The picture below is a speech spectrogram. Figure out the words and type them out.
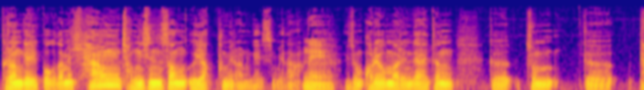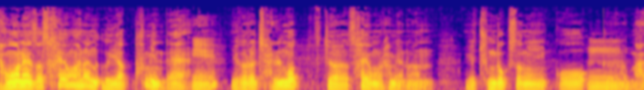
그런 게 있고 그다음에 향 정신성 의약품이라는 게 있습니다. 네. 좀 어려운 말인데 하여튼 그 좀그 병원에서 사용하는 의약품인데 예. 이거를 잘못 저 사용을 하면은 이게 중독성이 있고 음. 그 마,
